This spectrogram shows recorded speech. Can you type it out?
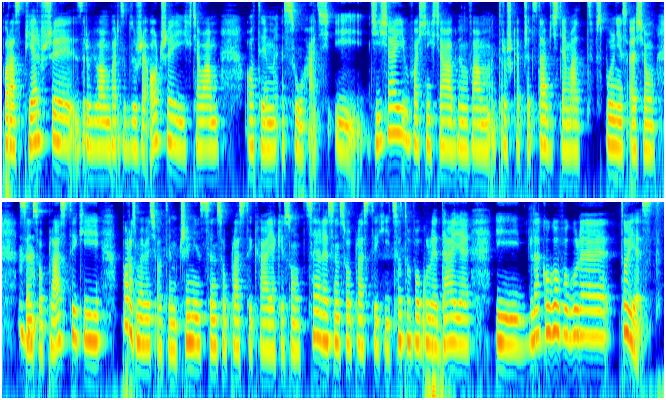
po raz pierwszy, zrobiłam bardzo duże oczy i chciałam o tym słuchać. I dzisiaj właśnie chciałabym Wam troszkę przedstawić temat wspólnie z Asią mhm. sensoplastyki, porozmawiać o tym, czym jest sensoplastyka, jakie są cele sensoplastyki, plastyki, co to w ogóle daje i dla kogo w ogóle to jest.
